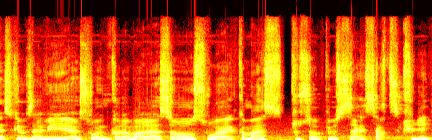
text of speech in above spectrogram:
est-ce que vous avez soit une collaboration, soit comment tout ça peut s'articuler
